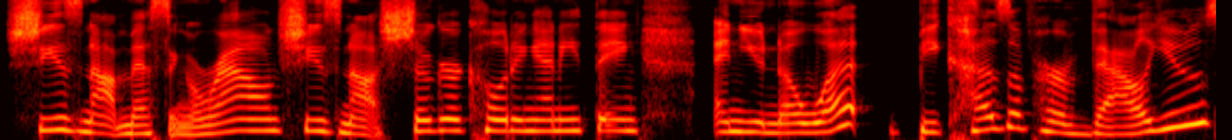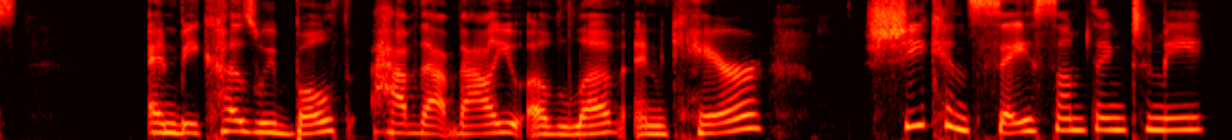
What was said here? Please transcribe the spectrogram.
She's not messing around. She's not sugarcoating anything. And you know what? Because of her values and because we both have that value of love and care, she can say something to me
